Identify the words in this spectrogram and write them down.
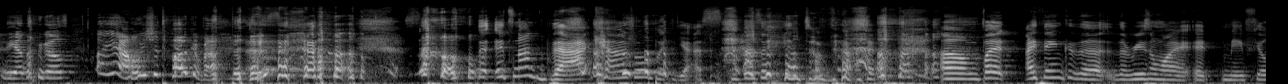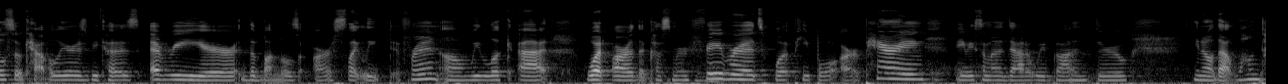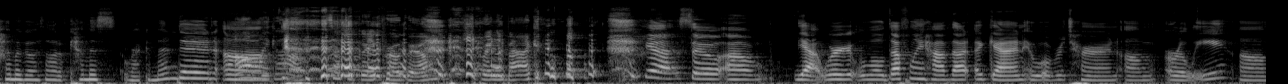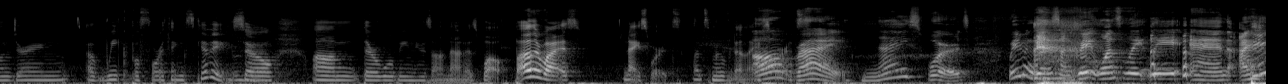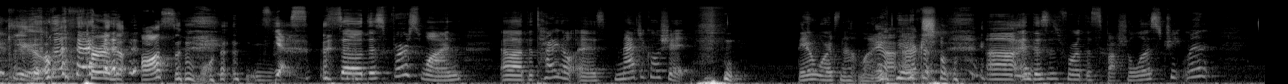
And the other goes, oh yeah, we should talk about this. So it's not that casual, but yes, it has a hint of that. Um, but I think the the reason why it may feel so cavalier is because every year the bundles are slightly different. Um, we look at what are the customer favorites, what people are pairing, maybe some of the data we've gone through. You know, that long time ago thought of chemists recommended. Um, oh my god, such a great program. Should bring it back. yeah, so um, yeah, we're, we'll definitely have that again. It will return um, early um, during a week before Thanksgiving. Mm-hmm. So um, there will be news on that as well. But otherwise, nice words. Let's move to nice All words. All right, nice words. We've been getting some great ones lately, and I thank you for the awesome ones. Yes. So this first one, uh, the title is "Magical Shit." Their words, not mine. Yeah, actually. uh, and this is for the specialist treatment.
